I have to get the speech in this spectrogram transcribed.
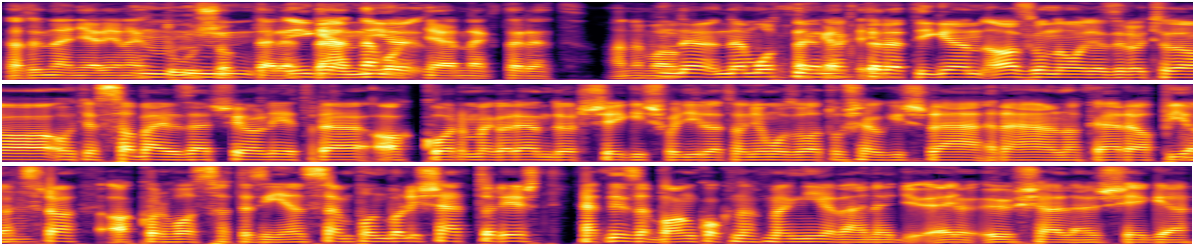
Tehát, hogy ne nyerjenek túl sok mm, teret. Igen, Tehát nem ott nyernek teret, hanem a ne, Nem ott nyernek teret, igen. Azt gondolom, hogy azért, hogyha a, hogyha szabályozás jön létre, akkor meg a rendőrség is, vagy illetve a nyomozóhatóságok is rá, ráállnak erre a piacra, hmm. akkor hozhat ez ilyen szempontból is áttörést. Hát nézd, a bankoknak meg nyilván egy, egy ős ellensége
